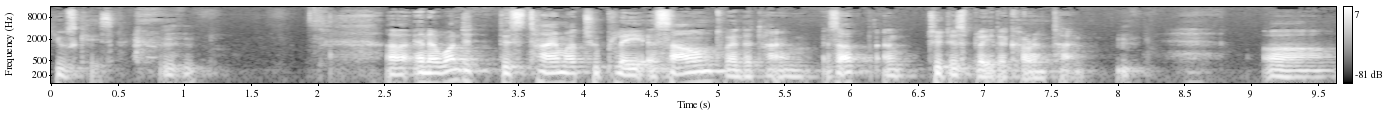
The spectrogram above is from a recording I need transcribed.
use case. Uh, and I wanted this timer to play a sound when the time is up and to display the current time. Uh,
